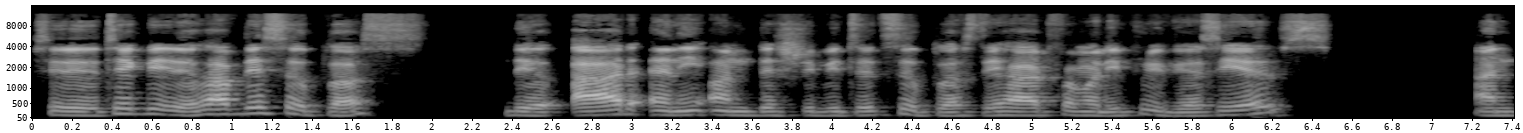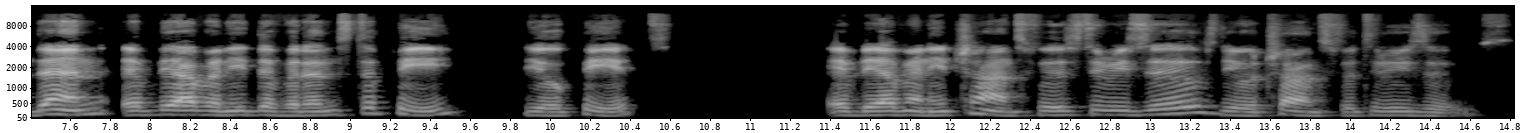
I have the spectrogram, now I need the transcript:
So they'll take the, they'll have their surplus, they'll add any undistributed surplus they had from any previous years. And then if they have any dividends to pay, they'll pay it. If they have any transfers to reserves, they will transfer to reserves.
